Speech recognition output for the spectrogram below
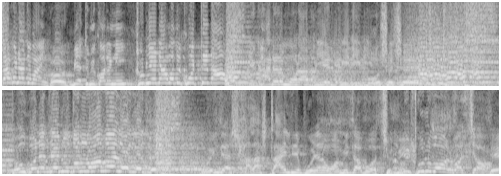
দেখো না তোমায়। বিয়ে তুমি করনি এটা আমাদের করতে দাও। এ ঘাটের মোড়া বিয়ের পিড়ি বসেছে। যৌবনে যে নতুন রঙ লেগেছে। ওই যে শালা স্টাইল দিয়ে পুরো যেন অমিতাভ বচ্চন। মিঠুন বল বাচ্চা এ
